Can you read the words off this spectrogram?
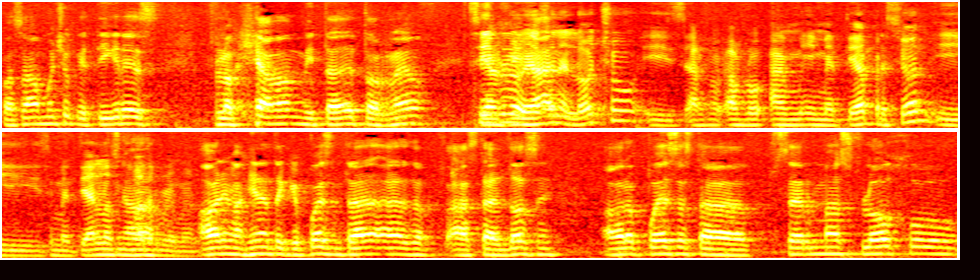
pasaba mucho que Tigres flojeaba en mitad de torneo Siempre lo veías en el 8 y, metía presión y se metían los No, cuatro primeros. Ahora imagínate que puedes entrar hasta, hasta el 12. Ahora puedes hasta ser más flojo,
